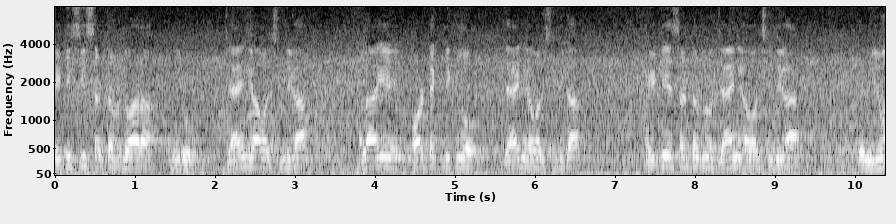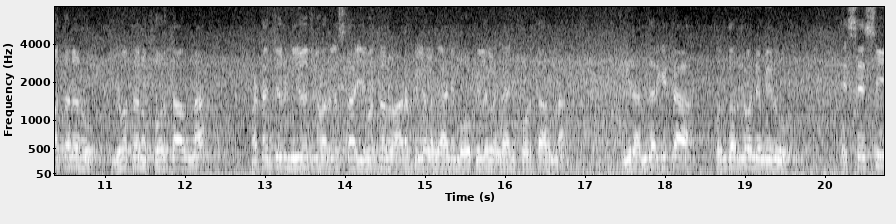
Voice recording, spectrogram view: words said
ఏటీసీ సెంటర్ ద్వారా మీరు జాయిన్ కావాల్సిందిగా అలాగే పాలిటెక్నిక్లో జాయిన్ కావాల్సిందిగా ఐటీఐ సెంటర్లో జాయిన్ కావాల్సిందిగా నేను యువతను యువతను కోరుతా ఉన్నా. పటంచెరు నియోజకవర్గ స్థాయి యువతను ఆడపిల్లలను కానీ మగపిల్లలను కానీ కోరుతా ఉన్నా. మీరందరికిట తొందరలోనే మీరు SSC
